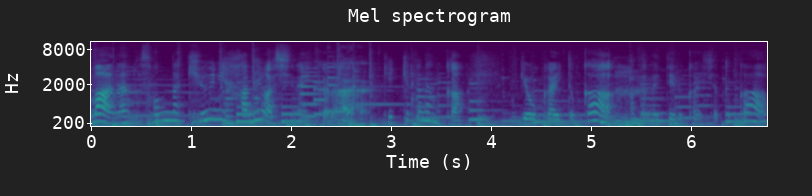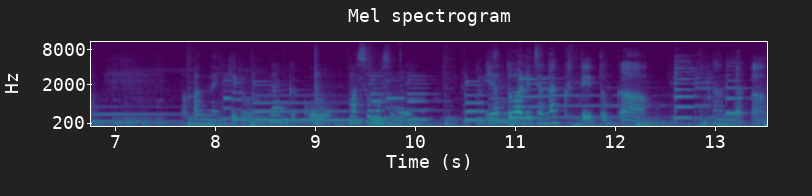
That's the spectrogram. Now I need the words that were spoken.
まあなんかそんな急に跳ねはしないから、はいはい。結局なんか業界とかうん。働いてる会社とか、わかんないけどなんかこう、まあ、そもそも雇われじゃなくてとかなんだか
